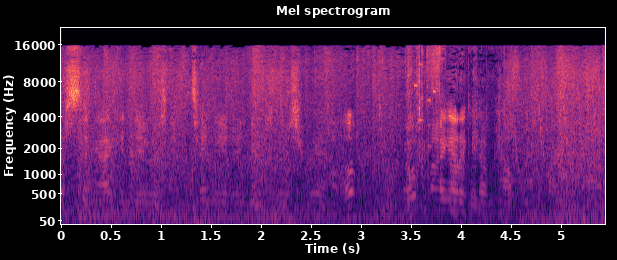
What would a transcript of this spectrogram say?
Best thing I can do is continue to use this rail. Oh, oh, I gotta come help my partner out.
